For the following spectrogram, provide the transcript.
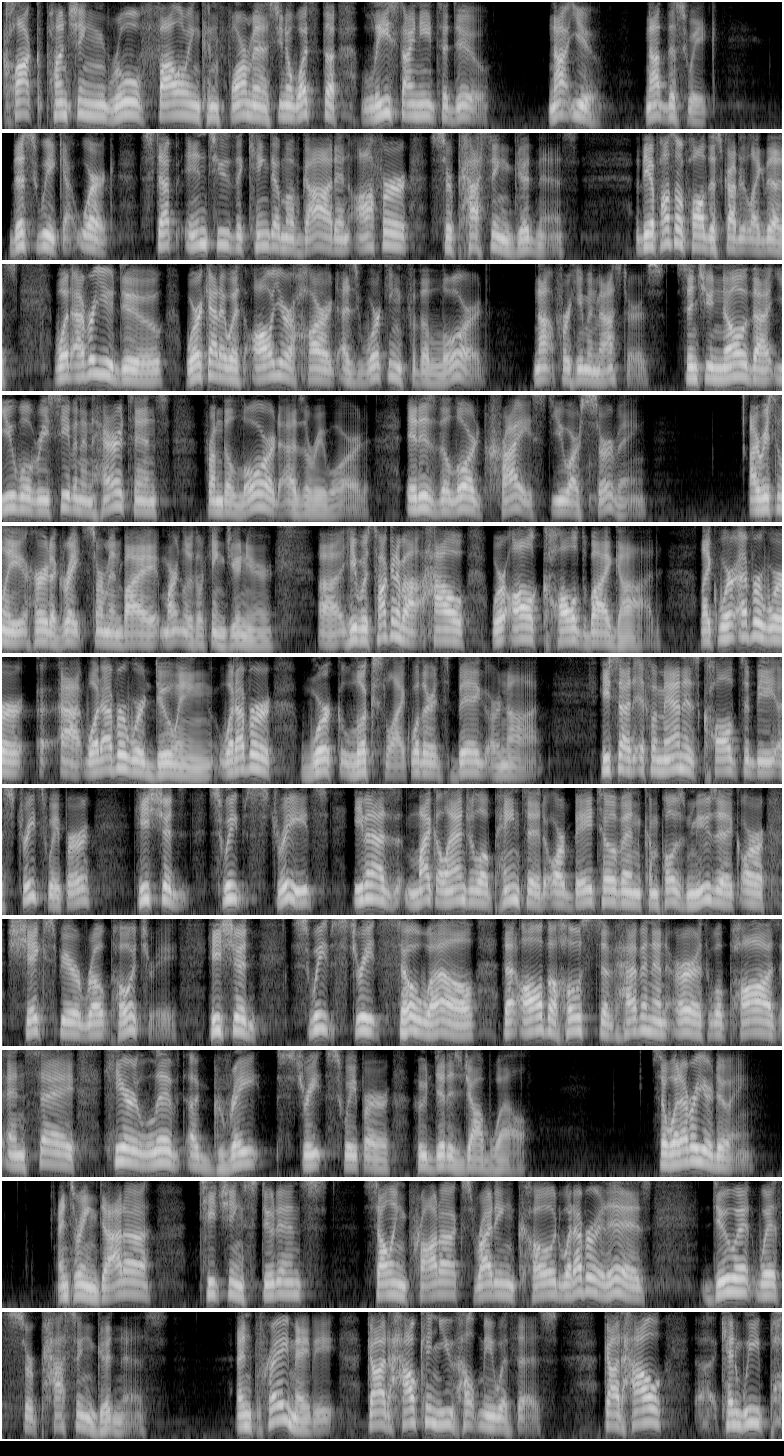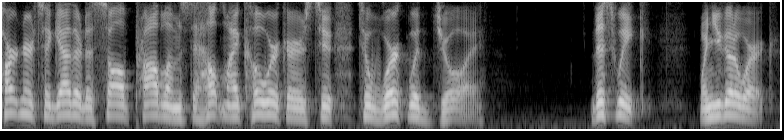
clock punching, rule following conformists. You know, what's the least I need to do? Not you, not this week. This week at work, step into the kingdom of God and offer surpassing goodness. The Apostle Paul described it like this Whatever you do, work at it with all your heart as working for the Lord, not for human masters, since you know that you will receive an inheritance from the Lord as a reward. It is the Lord Christ you are serving. I recently heard a great sermon by Martin Luther King Jr. Uh, he was talking about how we're all called by God. Like wherever we're at, whatever we're doing, whatever work looks like, whether it's big or not. He said if a man is called to be a street sweeper, he should sweep streets even as Michelangelo painted or Beethoven composed music or Shakespeare wrote poetry. He should sweep streets so well that all the hosts of heaven and earth will pause and say, Here lived a great street sweeper who did his job well. So, whatever you're doing, entering data, teaching students, selling products, writing code, whatever it is, do it with surpassing goodness and pray maybe, God, how can you help me with this? God, how uh, can we partner together to solve problems, to help my coworkers, to, to work with joy? This week, when you go to work,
